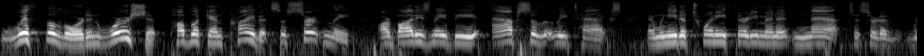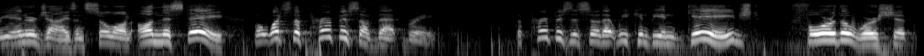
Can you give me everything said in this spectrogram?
with the Lord in worship, public and private. So, certainly, our bodies may be absolutely taxed, and we need a 20, 30 minute nap to sort of re energize and so on on this day. But what's the purpose of that break? The purpose is so that we can be engaged for the worship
